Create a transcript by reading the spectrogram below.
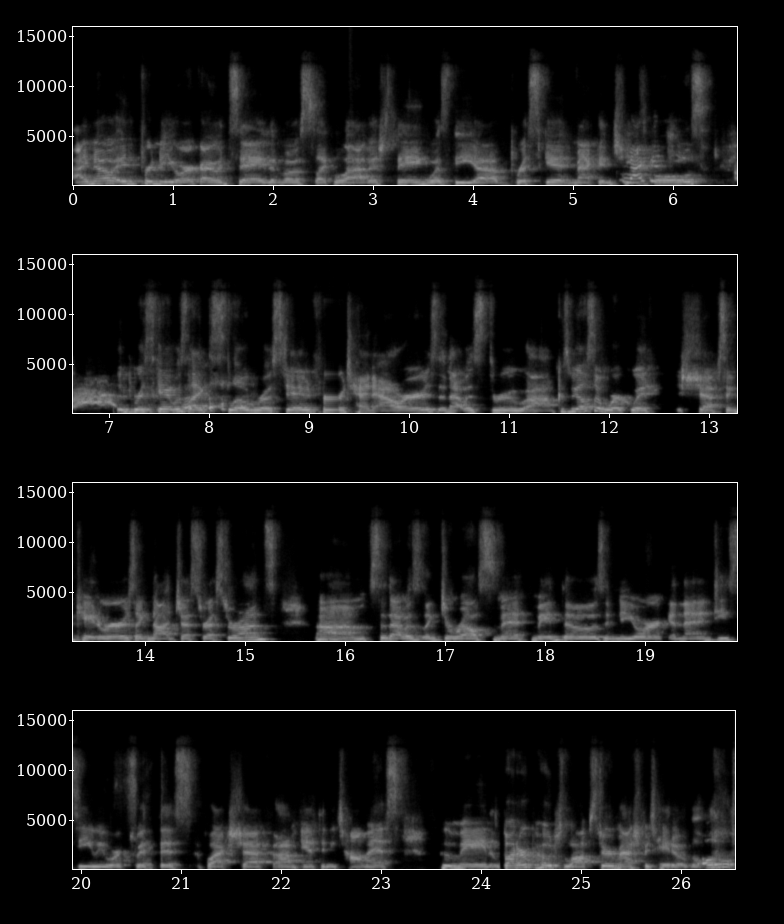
I know in for New York, I would say the most like lavish thing was the uh, brisket mac and cheese mac bowls. And cheese the brisket was like slow roasted for 10 hours. And that was through, because um, we also work with chefs and caterers, like not just restaurants. Mm-hmm. Um, so that was like Jarrell Smith made those in New York. And then in DC, we worked with this black chef, um, Anthony Thomas, who made butter poached lobster mashed potato. Oh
